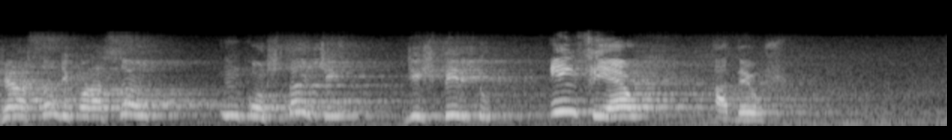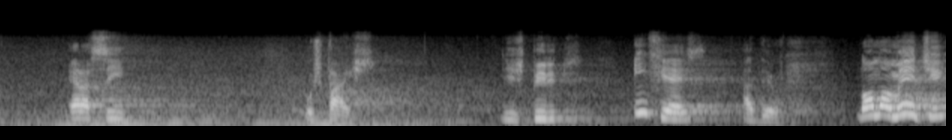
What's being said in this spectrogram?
geração de coração inconstante, de espírito infiel a Deus. Era assim os pais de espíritos infiéis a Deus. Normalmente,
